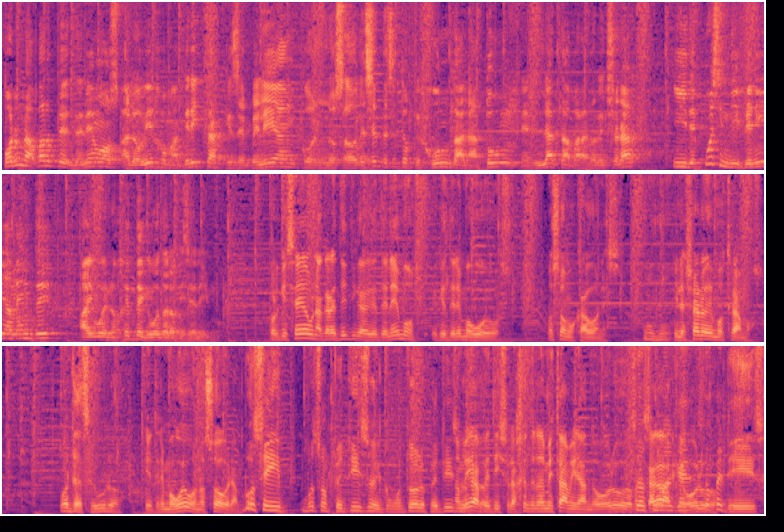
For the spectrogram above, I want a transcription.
Por una parte tenemos a los viejos macristas que se pelean con los adolescentes estos que juntan atún en lata para coleccionar y después indefinidamente hay bueno gente que vota al oficialismo. Porque si hay una característica que tenemos es que tenemos huevos. No somos cagones. Y ya lo demostramos. Vos te aseguro. Que tenemos huevos, nos sobran. Vos sí, vos sos petizo y como todos los petizos. No me digas petizo, la gente no me está mirando, boludo. Me cagaste, que boludo. sos petizo.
